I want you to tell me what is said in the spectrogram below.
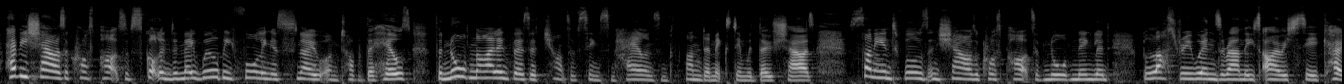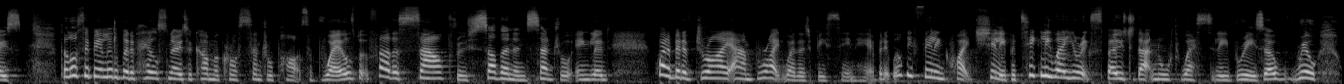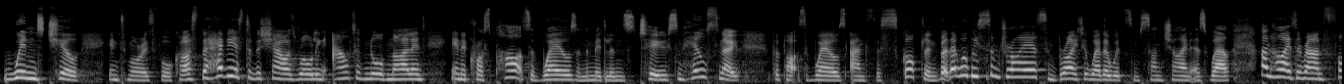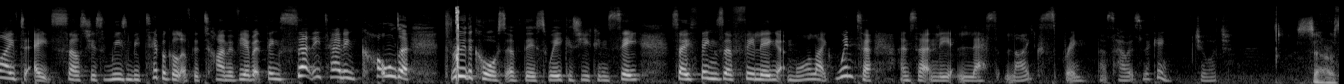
Heavy showers across parts of Scotland and they will be falling as snow on top of the hills. For Northern Ireland, there's a chance of seeing some hail and some thunder mixed in with those showers. Sunny intervals and showers across parts of northern England, blustery winds around these Irish Sea coasts. There'll also be a little bit of hill snow to come across central parts of Wales, but further south through southern and central England, Quite a bit of dry and bright weather to be seen here, but it will be feeling quite chilly, particularly where you're exposed to that northwesterly breeze. So a real wind chill in tomorrow's forecast. The heaviest of the showers rolling out of Northern Ireland in across parts of Wales and the Midlands too. Some hill snow for parts of Wales and for Scotland, but there will be some drier, some brighter weather with some sunshine as well, and highs around 5 to 8 Celsius, reasonably typical of the time of year, but things certainly turning colder through the course of this week, as you can see. So things are feeling more like winter and certainly less like spring. That's how it's looking. George. Sarah,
